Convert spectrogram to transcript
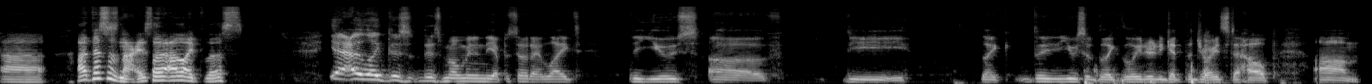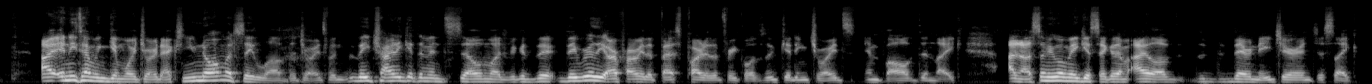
Uh, uh, this is nice. I, I liked this. Yeah, I like this this moment in the episode. I liked the use of the like the use of like the leader to get the droids to help. Um, I, anytime we can get more droid action, you know how much they love the droids, but they try to get them in so much because they they really are probably the best part of the prequels with getting droids involved and like I don't know. Some people may get sick of them. I love their nature and just like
